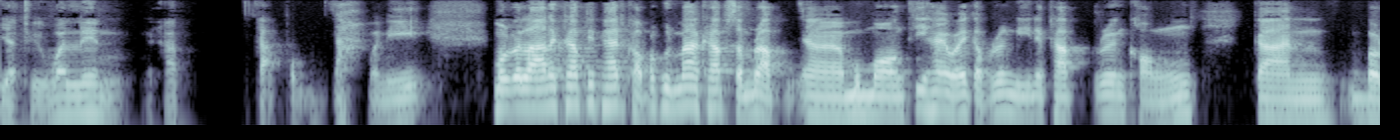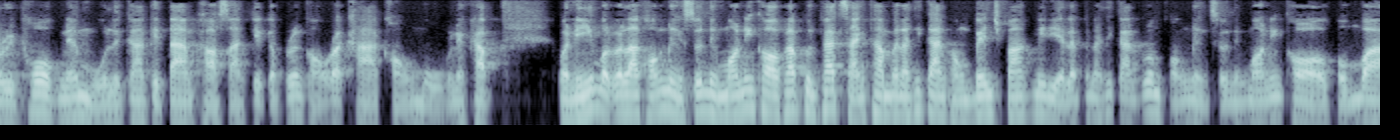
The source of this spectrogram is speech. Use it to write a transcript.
อย่าถือว่าเล่นนะครับครับผมวันนี้หมดเวลานะครับพี่แพทย์ขอบพระคุณมากครับสำหรับมุมมองที่ให้ไว้กับเรื่องนี้นะครับ เรื่องของการบริโภคเนื้อหมูหรือการติดตามข่าวสารเกี่ยวกับเรื่องของราคาของหมูนะครับ วันนี้หมดเวลาของ 101 Morning Call ครับ คุณแพทย์แสงธรรมบรรณาธิการของ Benchmark Media และบรรณาธิการร่วมของ 101 Morning Call ผมวา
